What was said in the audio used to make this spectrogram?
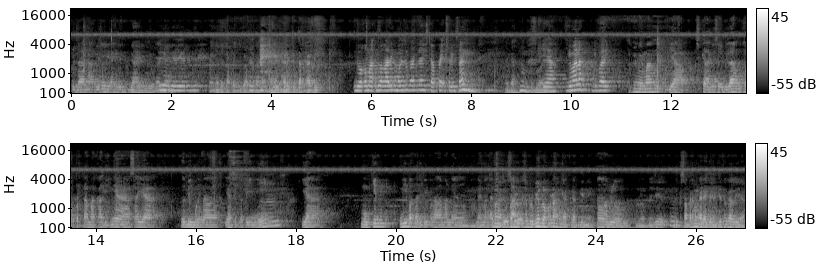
perjalanan hari ini diakhirin Diakhirin dulu iya kayaknya. diakhirin Kayaknya udah capek juga kita dari, jejak tadi. dua kema dua kali kemasukan guys capek seriusan Udah, dulu ya. iya gimana Givari tapi memang ya sekali lagi saya bilang untuk pertama kalinya saya lebih mengenal yang seperti ini Hmm. ya mungkin ini bakal jadi pengalaman yang memang nggak Emang bisa sebelum- sebelumnya belum pernah ngeliat-ngeliat gini. Oh, belum Belum. Jadi di pesantren nggak diajarin gitu kali ya.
